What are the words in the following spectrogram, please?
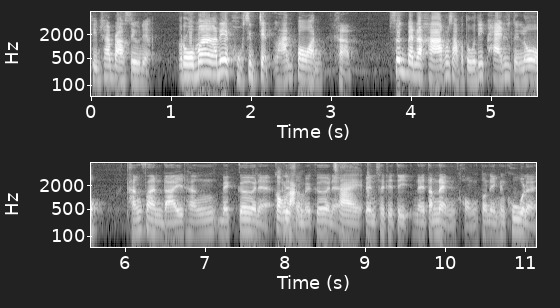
ทีมชาติบราซิลเนี่ยโรม่าเรียก 67 ล้านปอนด์ครับซึ่งเป็นราคาผู้สาประตูที่แพงที่สุดในโลก ทั้งฟันไดทั้งเบเกอร์เนี่ยกองหลังเบเกอร์เนี่ยใช่เป็นสถิติในตำแหน่งของตนเองทั้งคู่เลย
